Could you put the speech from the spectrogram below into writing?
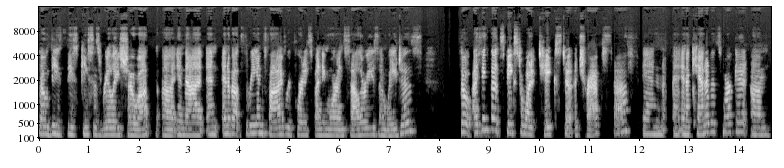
So these these pieces really show up uh, in that, and and about three in five reported spending more on salaries and wages. So I think that speaks to what it takes to attract staff in in a candidates market. Um,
